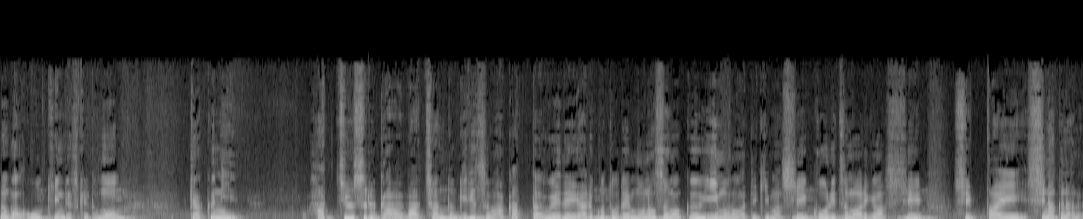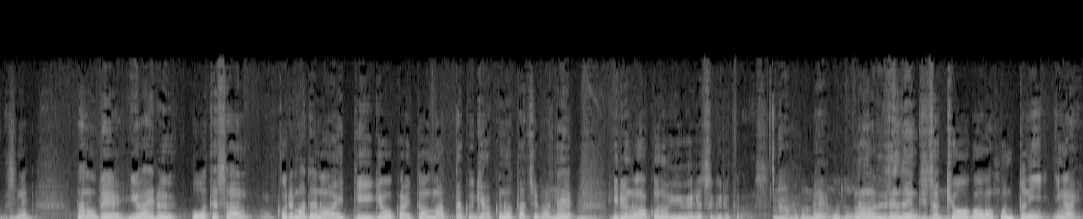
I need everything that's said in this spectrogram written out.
のが大きいんですけども、逆に発注する側がちゃんと技術分かった上でやることで、ものすごくいいものができますし、効率もありますし、失敗しなくなるんですね。なので、いわゆる大手さん、これまでの IT 業界とは全く逆の立場でいるのがこの ULS グループなんです。なるほど、なるほど。なので、全然実は競合は本当にいない。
